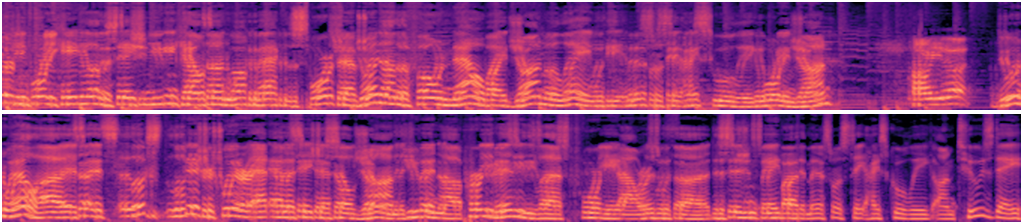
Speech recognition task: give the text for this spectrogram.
Thirteen forty KDL, the station you can count on. Welcome back to the Sports Wrap. Joined on the phone now by John Millea with the Minnesota State High School League. Good morning, John. How are you doing? Doing well. Uh, it's, it's, it looks Look at your Twitter at MSHSL John that you've been uh, pretty busy these last 48 hours with uh, decisions made by the Minnesota State High School League on Tuesday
